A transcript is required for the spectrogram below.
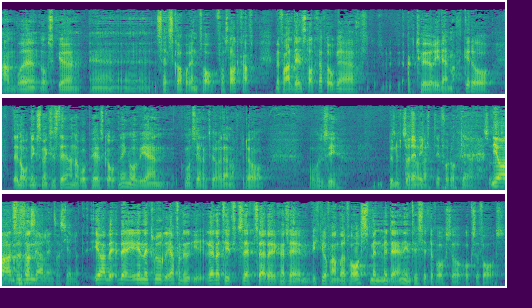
andre norske eh, selskaper enn for, for, Statkraft. Men for all del, Statkraft også er aktør i det markedet. og Det er en ordning som eksisterer, en europeisk ordning, og vi er en kommersiell aktør i det markedet. og, og hva skal si, så det er viktig for dere? Så, ja, altså, sånn, ja det, det, jeg tror i hvert fall Relativt sett så er det kanskje viktigere for andre enn for oss, men, men det er en inntektskilde også, også for oss.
